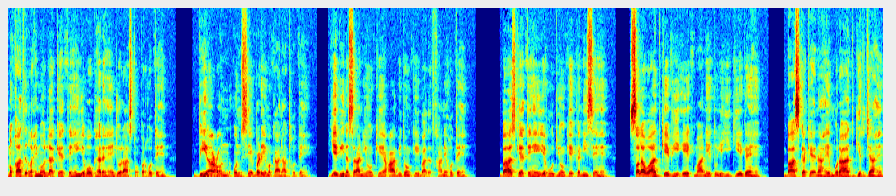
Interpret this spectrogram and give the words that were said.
مقاتل رحمہ اللہ کہتے ہیں یہ وہ گھر ہیں جو راستوں پر ہوتے ہیں۔ بیاعن ان سے بڑے مکانات ہوتے ہیں۔ یہ بھی نصرانیوں کے عابدوں کے عبادت خانے ہوتے ہیں۔ بعض کہتے ہیں یہودیوں کے کنیسے ہیں۔ صلوات کے بھی ایک معنی تو یہی کیے گئے ہیں۔ بعض کا کہنا ہے مراد گرجا ہیں۔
